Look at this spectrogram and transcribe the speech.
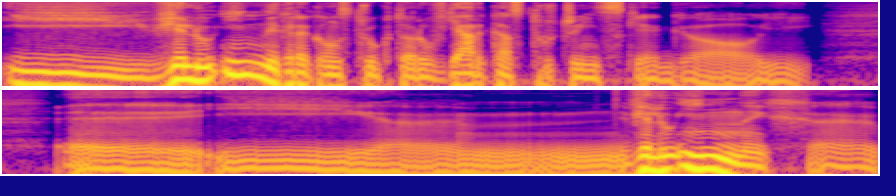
i wielu innych rekonstruktorów, Jarka Struczyńskiego i i wielu innych. Y,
